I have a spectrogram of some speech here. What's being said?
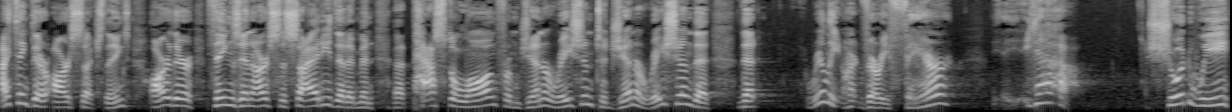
I think there are such things. Are there things in our society that have been uh, passed along from generation to generation that, that really aren't very fair? Yeah. Should we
